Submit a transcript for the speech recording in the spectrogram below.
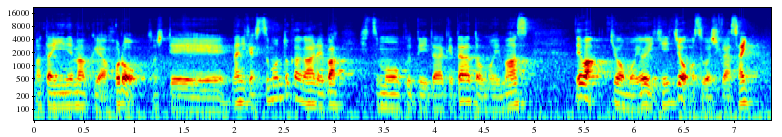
また、いいねマークやフォロー、そして何か質問とかがあれば質問を送っていただけたらと思います。では、今日も良い一日をお過ごしください。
